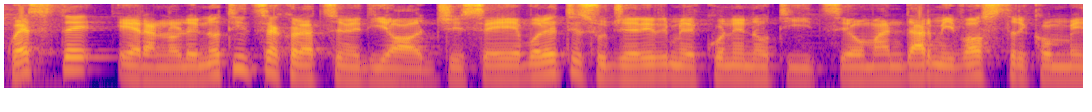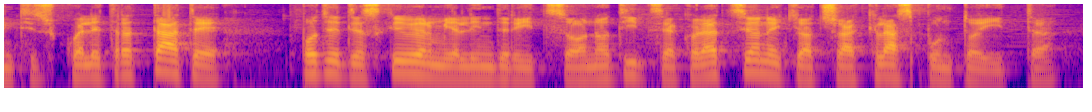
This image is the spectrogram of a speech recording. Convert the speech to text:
Queste erano le notizie a colazione di oggi. Se volete suggerirmi alcune notizie o mandarmi i vostri commenti su quelle trattate, potete scrivermi all'indirizzo notiziacolazione.it.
